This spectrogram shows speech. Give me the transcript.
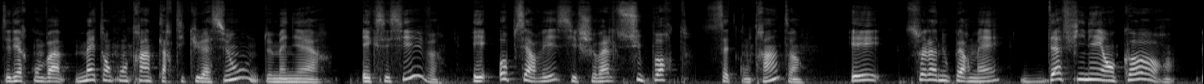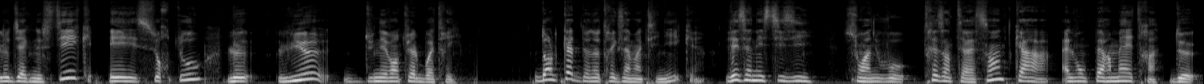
C'est-à-dire qu'on va mettre en contrainte l'articulation de manière excessive et observer si le cheval supporte cette contrainte et cela nous permet d'affiner encore le diagnostic et surtout le lieu d'une éventuelle boiterie. Dans le cadre de notre examen clinique, les anesthésies sont à nouveau très intéressantes car elles vont permettre de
